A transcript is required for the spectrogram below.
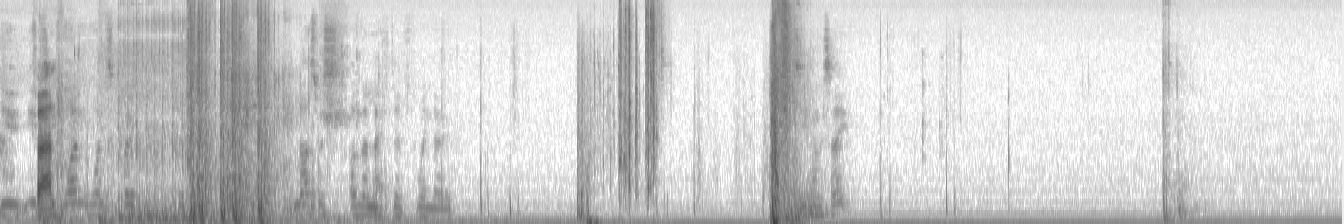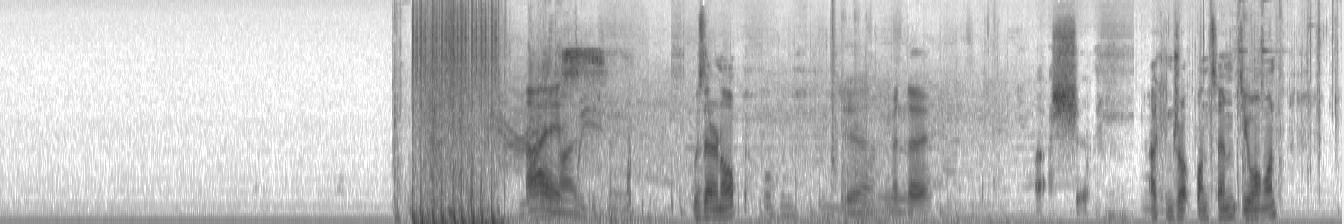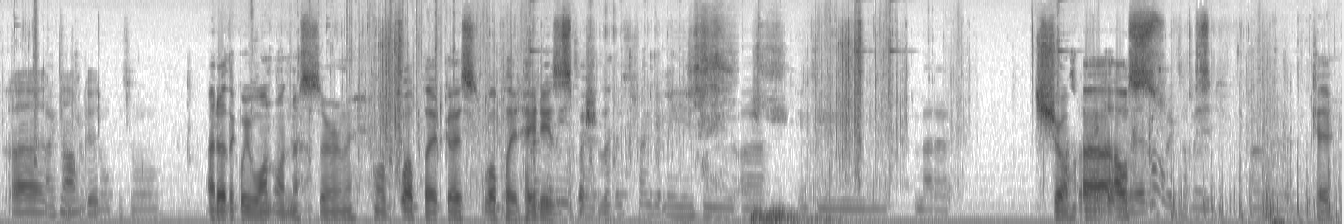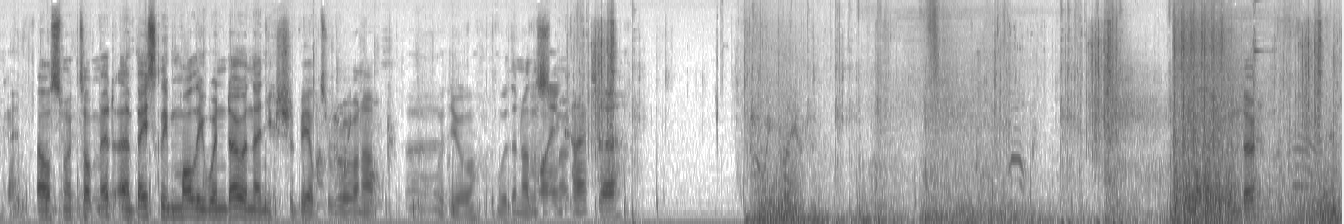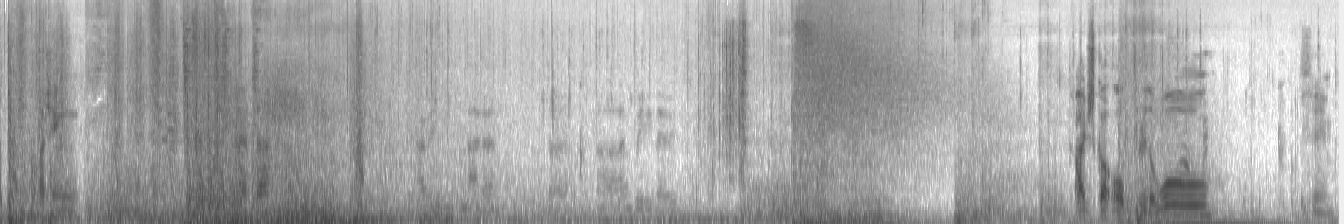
You, you Fan? One, one's close, close. Last was on the left of window. See him on site? Nice. Was there an op? Open in- Yeah. Window. Ah, shit. I can drop one, Tim. Do you want one? I Uh, no, I'm good. an AWP as well. I don't think we want one necessarily. Well, well played, guys. Well played, Try and get Hades into- especially. Let's try and get me into, uh, into ladder. Sure. That's what we Uh, I'll. in the s- Smoke top mid. Okay. Okay. I'll smoke top mid. Uh, basically, molly window, and then you should be able to run up uh, with your with another Line smoke. connector. Window. Watching connector. I'm in ladder, but uh, I'm really low. I just got all through the wall. Same.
